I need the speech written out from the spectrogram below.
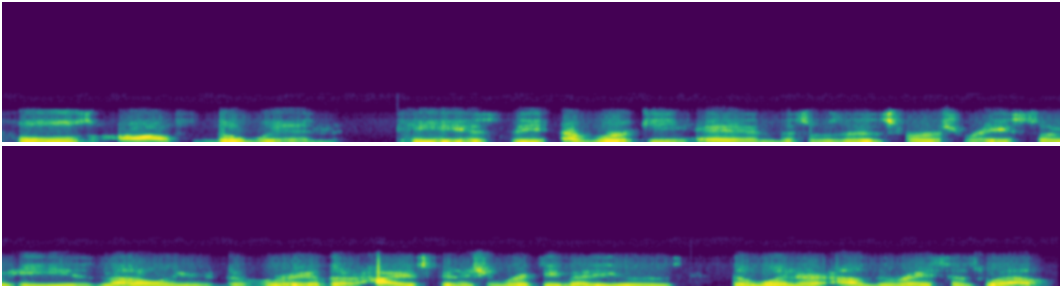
pulls off the win he is the a rookie, and this was his first race, so he is not only the the highest finishing rookie, but he was the winner of the race as well.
